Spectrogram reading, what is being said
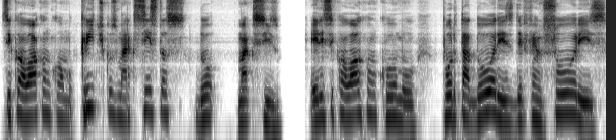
se colocam como críticos marxistas do marxismo. Eles se colocam como portadores, defensores,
